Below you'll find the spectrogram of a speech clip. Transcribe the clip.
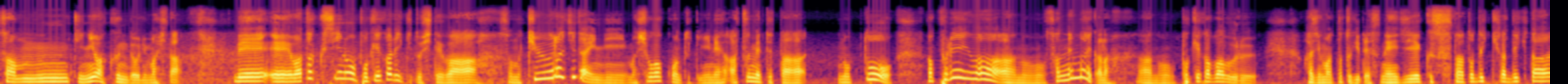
3期には組んでおりました。で、えー、私のポケカ歴としては、そのキューラ時代に、まあ、小学校の時にね、集めてたのと、まあ、プレイは、あの、3年前かな、あの、ポケカバブル始まった時ですね、GX スタートデッキができた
